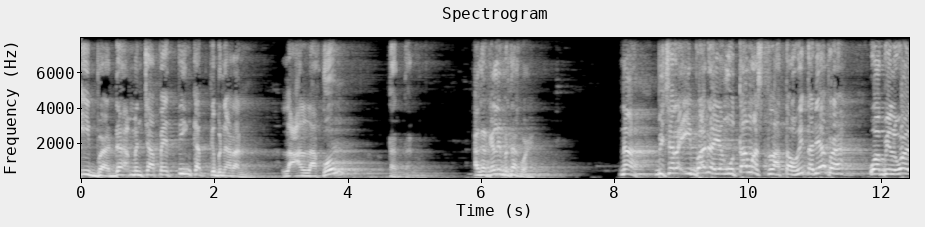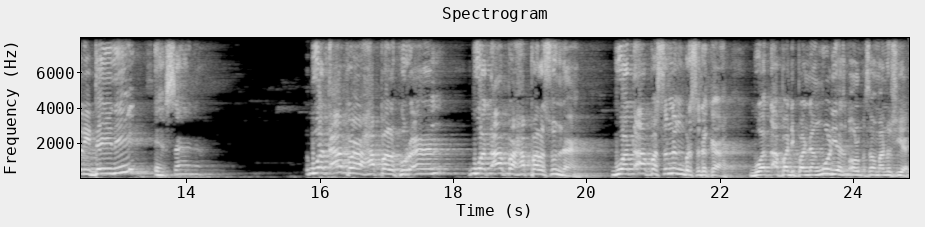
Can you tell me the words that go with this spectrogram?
ibadah mencapai tingkat kebenaran. La'allakum tattaqun. Agar kalian bertakwa. Nah, bicara ibadah yang utama setelah tauhid tadi apa? wabil walidaini ihsana. Buat apa hafal Quran? Buat apa hafal sunnah? Buat apa senang bersedekah? Buat apa dipandang mulia sama manusia?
